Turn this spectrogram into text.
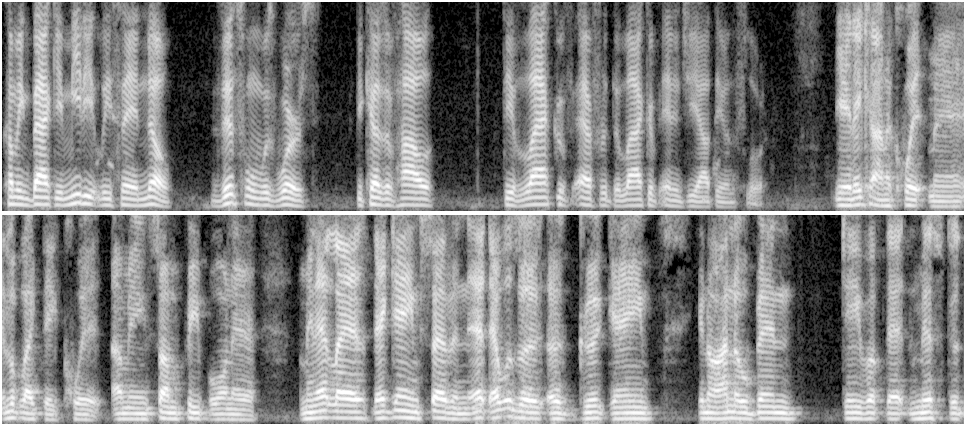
coming back immediately saying, no, this one was worse because of how the lack of effort, the lack of energy out there on the floor. Yeah, they kind of quit, man. It looked like they quit. I mean, some people on there. I mean, that last that game seven, that, that was a, a good game. You know, I know Ben gave up that missed it,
